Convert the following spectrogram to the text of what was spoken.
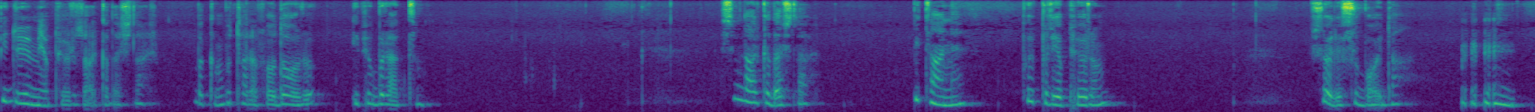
bir düğüm yapıyoruz arkadaşlar. Bakın bu tarafa doğru ipi bıraktım. Şimdi arkadaşlar bir tane pırpır yapıyorum. Şöyle şu boyda.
